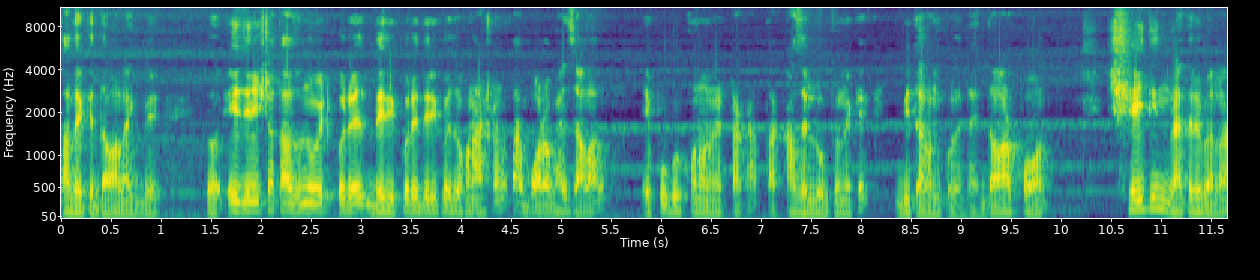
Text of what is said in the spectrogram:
তাদেরকে দেওয়া লাগবে। তো এই জিনিসটা তার জন্য ওয়েট করে, দেরি করে দেরি করে যখন আসলো না, তার বড় ভাই জালাল এই পুকুর খননের টাকা তার কাজের লোকজনকে বিতরণ করে দেয়। দেওয়ার পর সেই দিন রাতের বেলা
